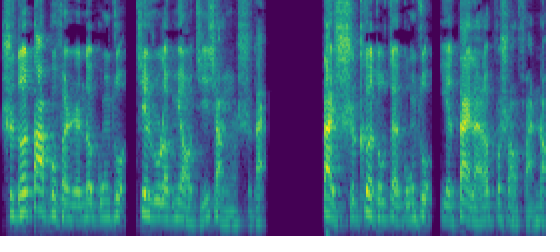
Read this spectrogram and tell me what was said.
使得大部分人的工作进入了秒级响应时代，但时刻都在工作也带来了不少烦恼。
